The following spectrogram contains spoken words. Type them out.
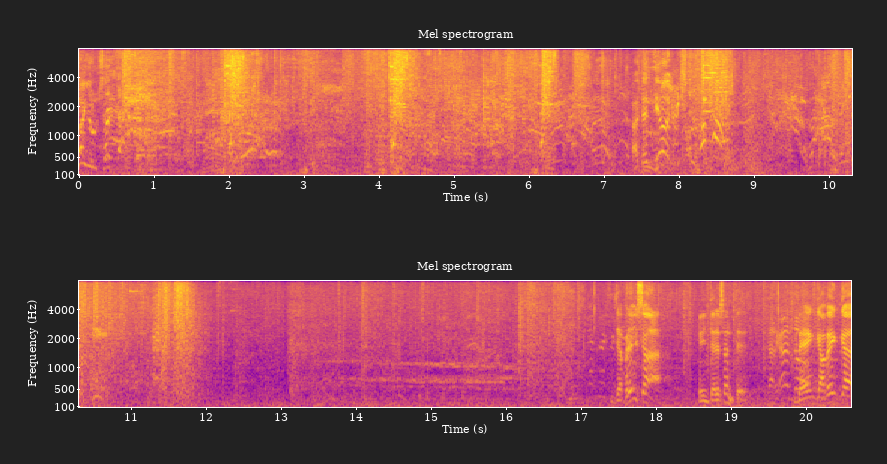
¡Hay un salta! ¡Atención! ¡Deprisa! Interesante. Venga, venga.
